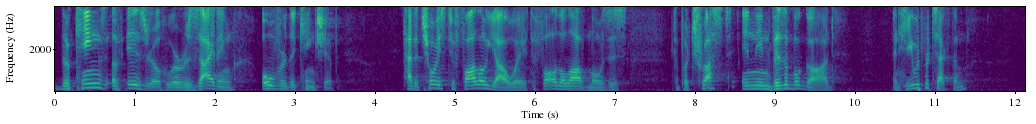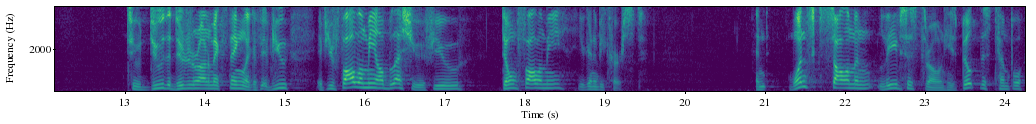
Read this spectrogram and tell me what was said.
the kings of Israel who are residing over the kingship had a choice to follow Yahweh, to follow the law of Moses, to put trust in the invisible God, and he would protect them, to do the Deuteronomic thing, like if, if you if you follow me, I'll bless you. If you don't follow me, you're going to be cursed. Once Solomon leaves his throne, he's built this temple,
